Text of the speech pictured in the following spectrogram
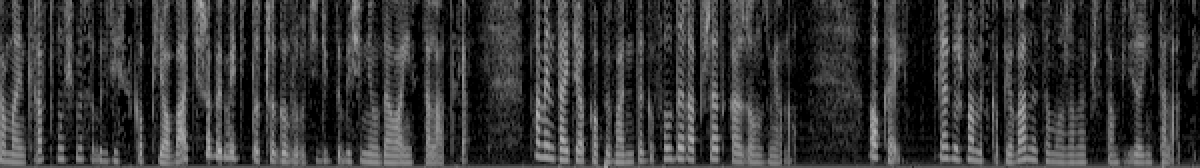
.minecraft musimy sobie gdzieś skopiować, żeby mieć do czego wrócić, gdyby się nie udała instalacja. Pamiętajcie o kopiowaniu tego foldera przed każdą zmianą. Ok, jak już mamy skopiowany, to możemy przystąpić do instalacji.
